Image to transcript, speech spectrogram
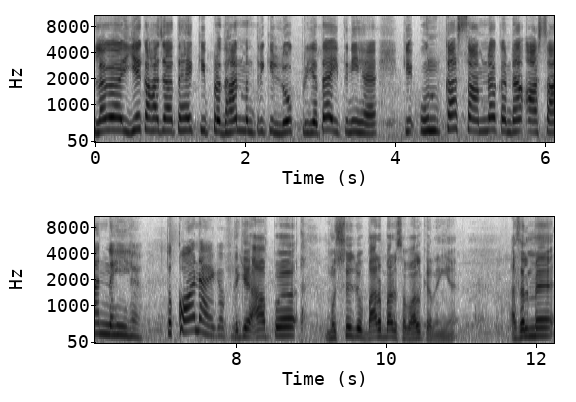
लगा ये कहा जाता है कि प्रधानमंत्री की लोकप्रियता इतनी है कि उनका सामना करना आसान नहीं है। तो कौन आएगा देखिए आप मुझसे जो बार बार सवाल कर रही हैं असल में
